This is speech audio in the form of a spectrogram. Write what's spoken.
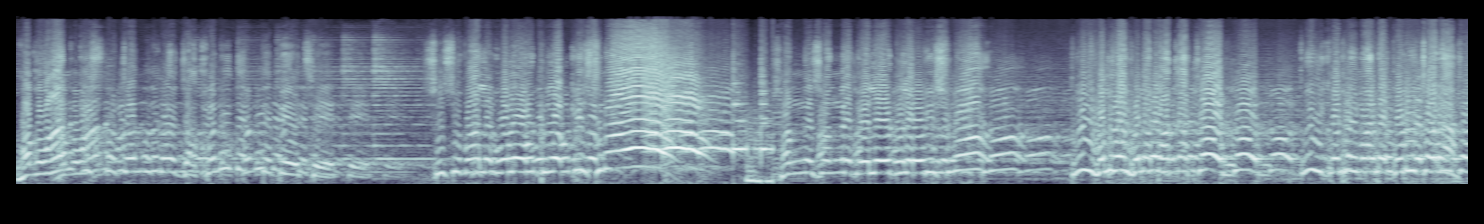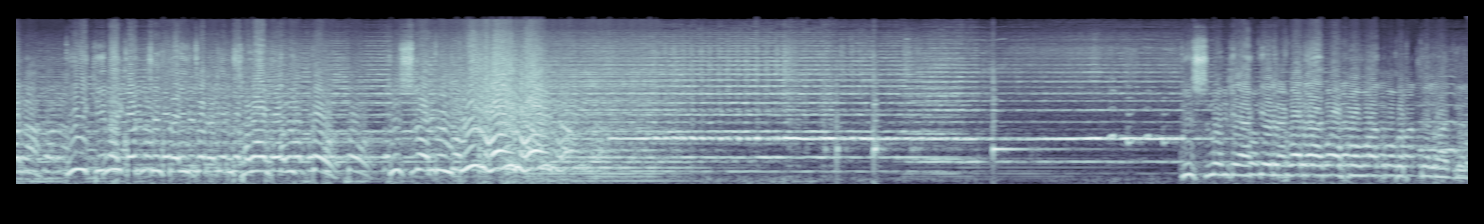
ভগবান কৃষ্ণচন্দ্রকে যখনই দেখতে পেয়েছে শিশুপাল বলে উঠল কৃষ্ণ! সঙ্গে সঙ্গে বলে উঠল কৃষ্ণ! তুই হলি হলো বাঁকাচোর তুই কোথায় মানে গরু চড়া? তুই কিনা করছিস এই যজ্ঞের সমাপ্ত কৃষ্ণ, তুই দূর হই হই কৃষ্ণকে একের পর এক অপমান করতে লাগল।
